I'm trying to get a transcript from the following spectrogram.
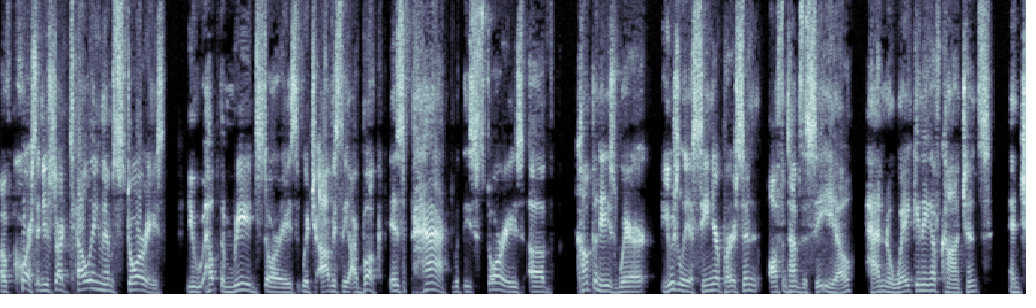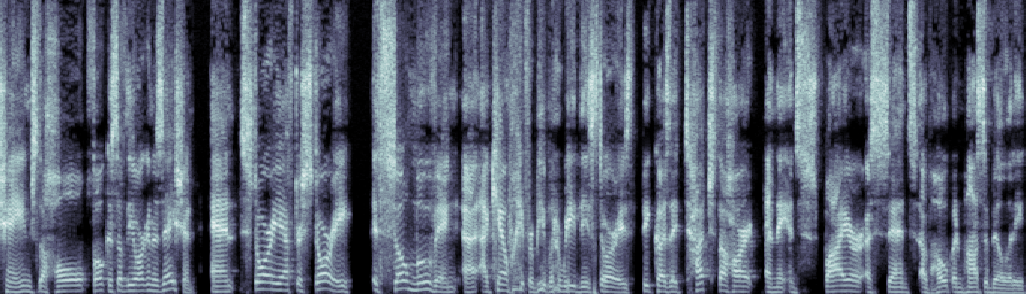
of course, and you start telling them stories, you help them read stories, which obviously our book is packed with these stories of companies where usually a senior person, oftentimes the CEO, had an awakening of conscience and changed the whole focus of the organization. And story after story, it's so moving. I can't wait for people to read these stories because they touch the heart and they inspire a sense of hope and possibility.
